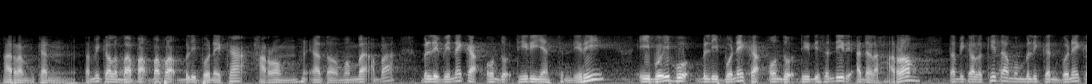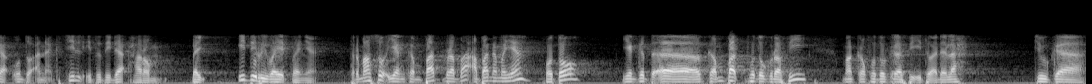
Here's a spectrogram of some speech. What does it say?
haramkan. Tapi kalau bapak-bapak beli boneka haram atau apa beli boneka untuk dirinya sendiri, ibu-ibu beli boneka untuk diri sendiri adalah haram. Tapi kalau kita membelikan boneka untuk anak kecil itu tidak haram. Baik, itu riwayat banyak. Termasuk yang keempat berapa? Apa namanya? Foto Yang ke, uh, keempat fotografi, maka fotografi itu adalah juga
